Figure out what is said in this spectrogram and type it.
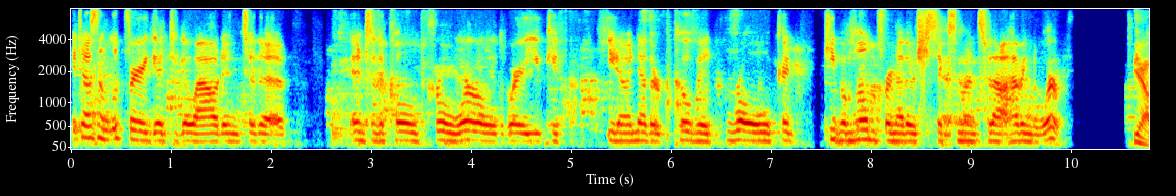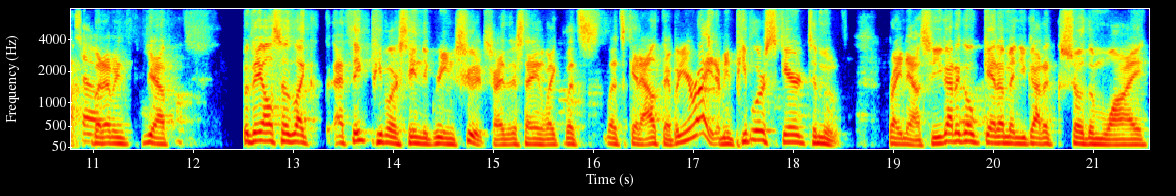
It doesn't look very good to go out into the into the cold, cruel world where you could, you know, another COVID role could keep them home for another six months without having to work. Yeah So- but i mean yeah. But they also like i think people are seeing the green shoots right? They're saying like let's let's get out there. But you're right. I mean people are scared to move right now. So you got to go get them and you got to show them why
